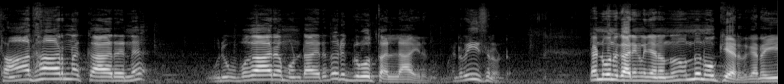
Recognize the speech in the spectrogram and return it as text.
സാധാരണക്കാരന് ഒരു ഉപകാരമുണ്ടായിരുന്ന ഒരു ഗ്രോത്ത് അല്ലായിരുന്നു. അതിന് റീസണുണ്ട് രണ്ട് മൂന്ന് കാര്യങ്ങൾ ഞാൻ ഒന്ന് നോക്കിയായിരുന്നു. കാരണം ഈ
